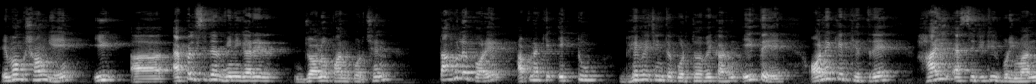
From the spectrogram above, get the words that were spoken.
এবং সঙ্গে ই অ্যাপেল সিডার ভিনিগারের জলও পান করছেন, তাহলে পরে আপনাকে একটু ভেবে চিন্তে করতে হবে। কারণ এতে অনেকের ক্ষেত্রে হাই অ্যাসিডিটির পরিমাণ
